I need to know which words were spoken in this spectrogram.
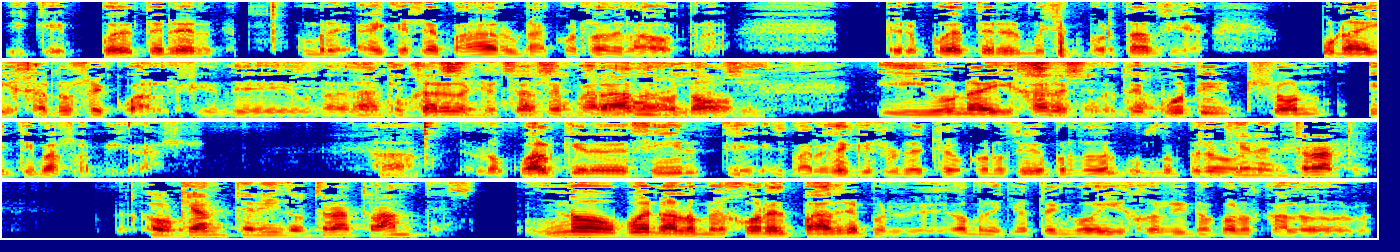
y que puede tener, hombre, hay que separar una cosa de la otra, pero puede tener mucha importancia. Una hija, no sé cuál, si es de una de Ah, las que mujeres que está está separada o no, hija, sí. y una hija de Putin son íntimas amigas. Ah, Lo cual quiere decir que parece que es un hecho conocido por todo el mundo, pero que tienen trato. O que han tenido trato antes. No, bueno, a lo mejor el padre, pues, hombre, yo tengo hijos y no conozco a los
